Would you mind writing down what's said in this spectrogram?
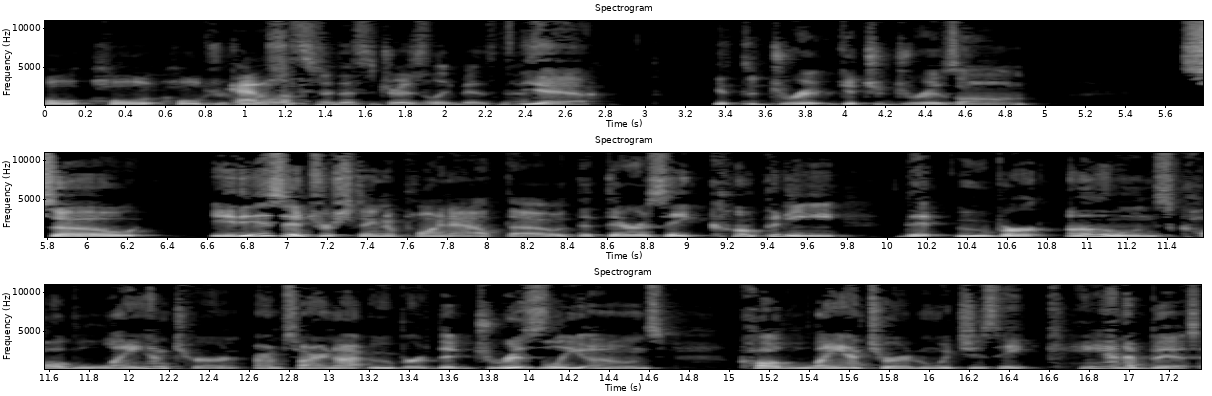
hold, hold, hold your Gotta horses. listen to this drizzly business. Yeah, get the dri- get your drizz on. So it is interesting to point out, though, that there is a company that Uber owns called Lantern. I'm sorry, not Uber. That Drizly owns called Lantern, which is a cannabis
